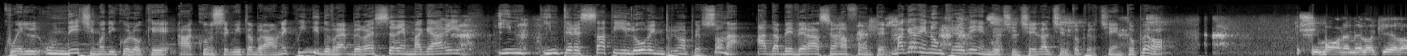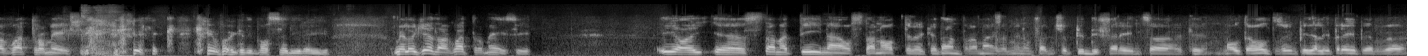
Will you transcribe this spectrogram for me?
quel un decimo di quello che ha conseguito Brown e quindi dovrebbero essere magari in, interessati loro in prima persona ad abbeverarsi a una fonte, magari non credendoci c'è al 100%, però Simone me lo chiedo da quattro mesi che vuoi che ti possa dire io? Me lo chiedo da quattro mesi. Io eh, stamattina o stanotte, perché tanto oramai per me non fa, c'è più differenza, perché molte volte sono in piedi alle tre per,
